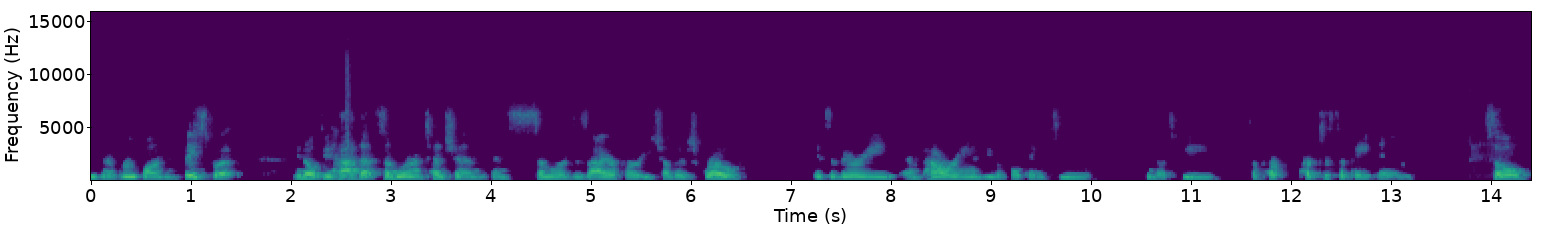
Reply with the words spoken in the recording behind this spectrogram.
even a group on Facebook you know, if you have that similar intention and similar desire for each other's growth, it's a very empowering and beautiful thing to, you know, to be, to par- participate in. So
